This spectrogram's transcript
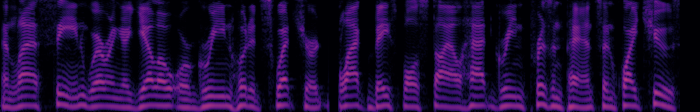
and last seen wearing a yellow or green hooded sweatshirt, black baseball style hat, green prison pants, and white shoes.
